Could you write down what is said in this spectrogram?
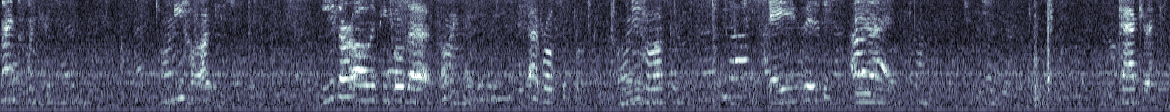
900. Tony Hawk. These are all the people that um, that wrote the book. Tony Hawk, David, and Patrick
